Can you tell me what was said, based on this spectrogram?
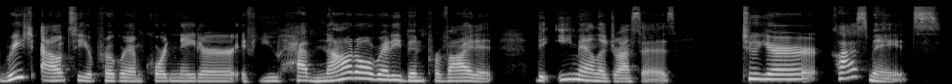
Reach out to your program coordinator if you have not already been provided the email addresses to your classmates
